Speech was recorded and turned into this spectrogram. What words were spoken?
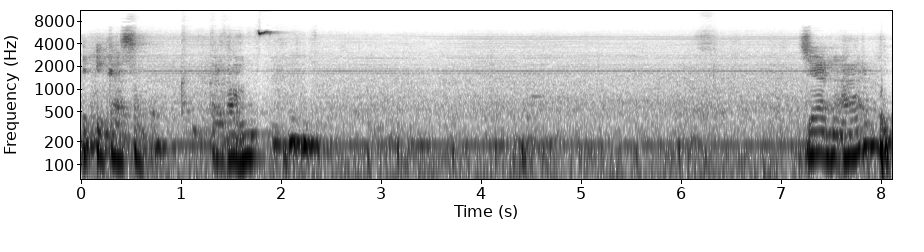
de Picasso, perdón. Jean Arp.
